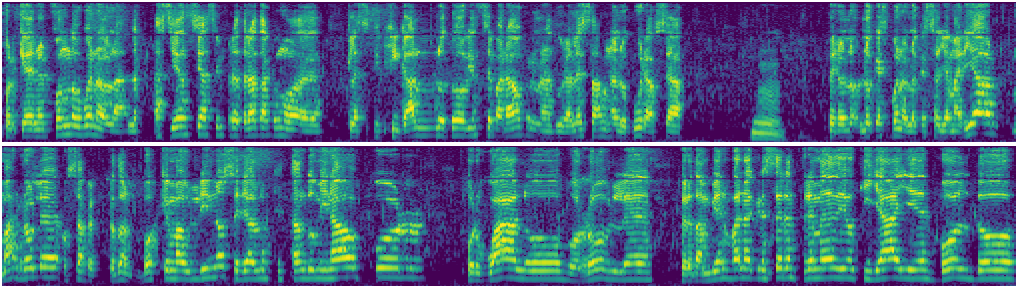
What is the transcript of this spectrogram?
porque en el fondo, bueno, la, la, ciencia siempre trata como de clasificarlo todo bien separado, pero la naturaleza es una locura. O sea, Mm. Pero lo, que es bueno, lo que se llamaría más roles, o sea, perdón, bosque maulino serían los que están dominados por, por gualos o robles, pero también van a crecer entre medio quillayes, boldos,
